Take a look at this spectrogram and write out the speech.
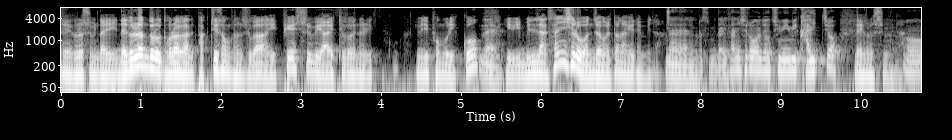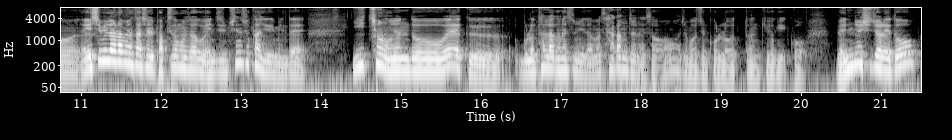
네, 그렇습니다. 이 네덜란드로 돌아간 박지성 선수가 이 PSV 아이트번을 입고, 유니폼을 입고 네. 이 밀란 산시로 원정을 떠나게 됩니다. 네, 그렇습니다. 이 산시로 원정 지금 이미 가 있죠. 네, 그렇습니다. 어, AC 밀란 하면 사실 박지성 선수하고 왠지 좀 친숙한 이름인데 2005년도에 그 물론 탈락은 했습니다만 4강전에서 아주 멋진 골을 넣었던 기억이 있고 맨유 시절에도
